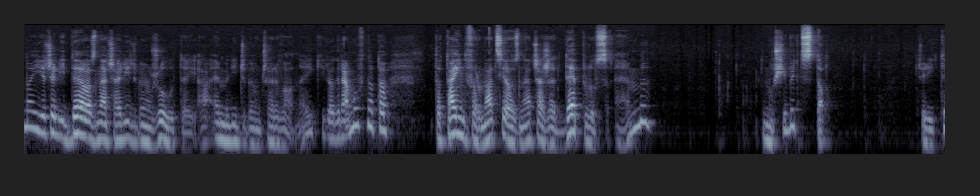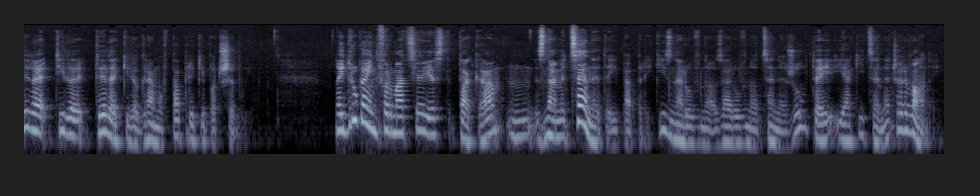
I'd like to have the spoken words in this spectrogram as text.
No i jeżeli D oznacza liczbę żółtej, a M liczbę czerwonej kilogramów, no to, to ta informacja oznacza, że D plus M musi być 100. Czyli tyle, tyle, tyle kilogramów papryki potrzebuje. No i druga informacja jest taka, mm, znamy cenę tej papryki, zarówno, zarówno cenę żółtej, jak i cenę czerwonej.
